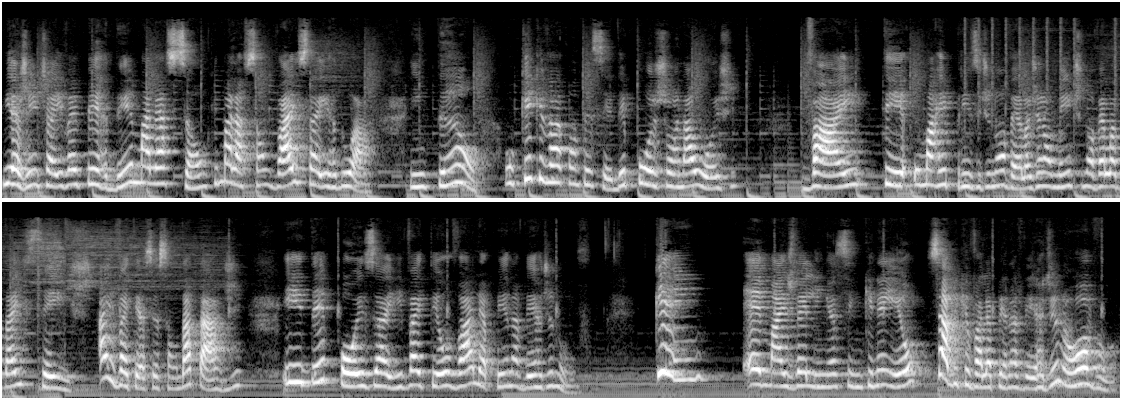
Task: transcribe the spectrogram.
E a gente aí vai perder Malhação, que Malhação vai sair do ar. Então, o que, que vai acontecer? Depois do jornal hoje, vai ter uma reprise de novela, geralmente novela das seis. Aí vai ter a sessão da tarde e depois aí vai ter o Vale a Pena Ver de novo. Quem é mais velhinha assim que nem eu, sabe que Vale a Pena Ver de novo.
